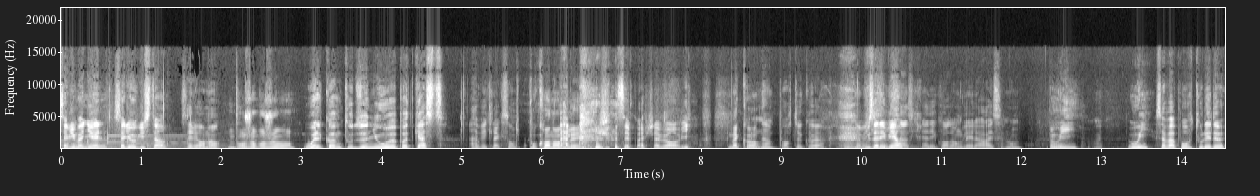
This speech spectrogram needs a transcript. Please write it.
Salut Manuel, salut Augustin. Salut Romain. Bonjour, bonjour. Welcome to the new uh, podcast. Avec l'accent. Pourquoi en anglais Je sais pas, j'avais envie. D'accord. N'importe quoi. Non, mais Vous tu allez sais, bien s'est inscrit à des cours d'anglais là récemment. Oui Oui, ça va pour tous les deux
